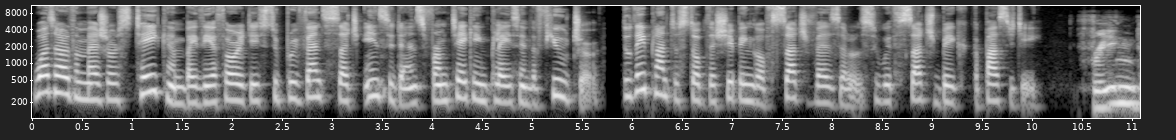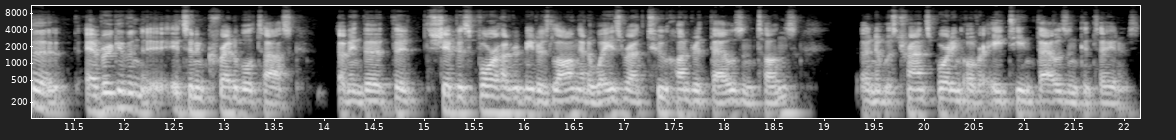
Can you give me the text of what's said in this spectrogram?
what are the measures taken by the authorities to prevent such incidents from taking place in the future? Do they plan to stop the shipping of such vessels with such big capacity? Freeing the Ever Given, it's an incredible task. I mean, the, the ship is 400 meters long and it weighs around 200,000 tons and it was transporting over 18,000 containers.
